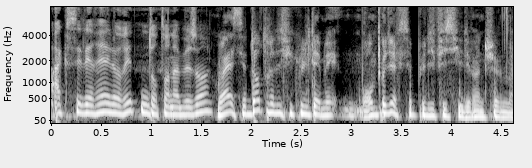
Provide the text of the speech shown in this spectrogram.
accélérer le rythme dont on a besoin Ouais, c'est d'autres difficultés, mais bon, on peut dire que c'est plus difficile éventuellement.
